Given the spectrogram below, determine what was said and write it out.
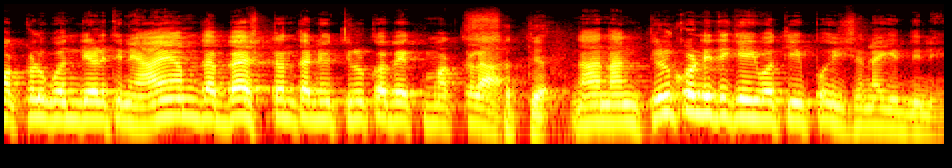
ಮಕ್ಕಳಿಗೆ ಒಂದು ಹೇಳ್ತೀನಿ. ಐ ಆಮ್ ದ ಬೆಸ್ಟ್ ಅಂತ ನೀವು ತಿಳ್ಕೊಬೇಕು ಮಕ್ಕಳ. ನಾನು ಹಂಗೆ ತಿಳ್ಕೊಂಡಿದ್ದಕ್ಕೆ ಇವತ್ತು ಈ ಪೊಸಿಷನ್ ಆಗಿದ್ದೀನಿ.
